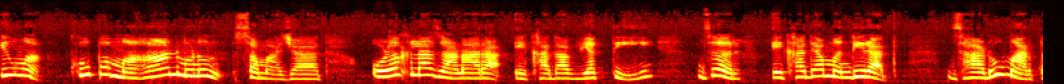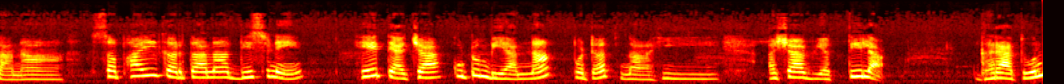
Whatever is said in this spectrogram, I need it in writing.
किंवा खूप महान म्हणून समाजात ओळखला जाणारा एखादा व्यक्ती जर एखाद्या मंदिरात झाडू मारताना सफाई करताना दिसणे हे त्याच्या कुटुंबियांना पटत नाही. अशा व्यक्तीला घरातून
